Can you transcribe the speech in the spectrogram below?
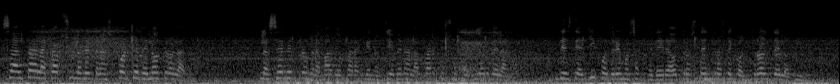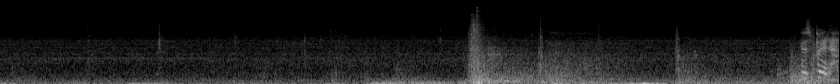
salta a la cápsula de transporte del otro lado. Las he reprogramado para que nos lleven a la parte superior de la nave. Desde allí podremos acceder a otros centros de control del Odín. Espera.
